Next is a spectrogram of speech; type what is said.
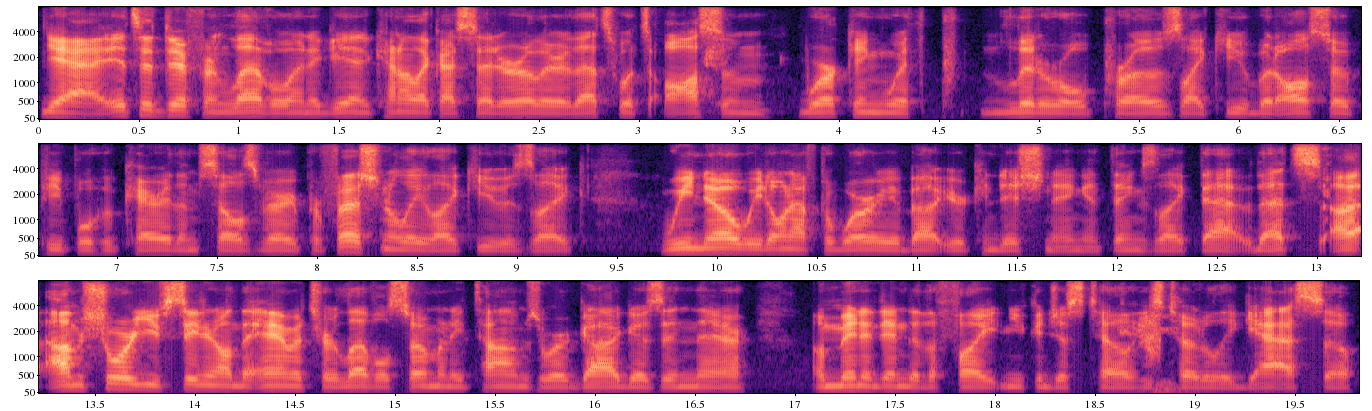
Yeah, it's a different level. And again, kind of like I said earlier, that's what's awesome working with literal pros like you, but also people who carry themselves very professionally like you is like, we know we don't have to worry about your conditioning and things like that. That's, I, I'm sure you've seen it on the amateur level so many times where a guy goes in there a minute into the fight and you can just tell he's totally gassed. So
